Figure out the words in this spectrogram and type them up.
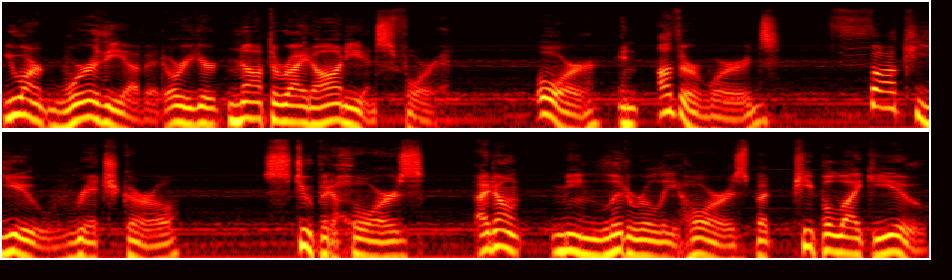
You aren't worthy of it, or you're not the right audience for it. Or, in other words, fuck you, rich girl. Stupid whores. I don't mean literally whores, but people like you.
